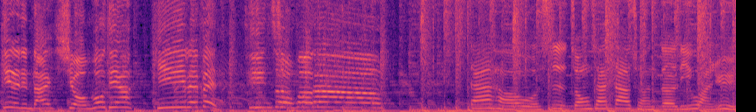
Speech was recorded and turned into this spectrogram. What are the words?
迄、那个电台上好听，Eleven 听众报道。大家好，我是中山大船的李婉玉，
